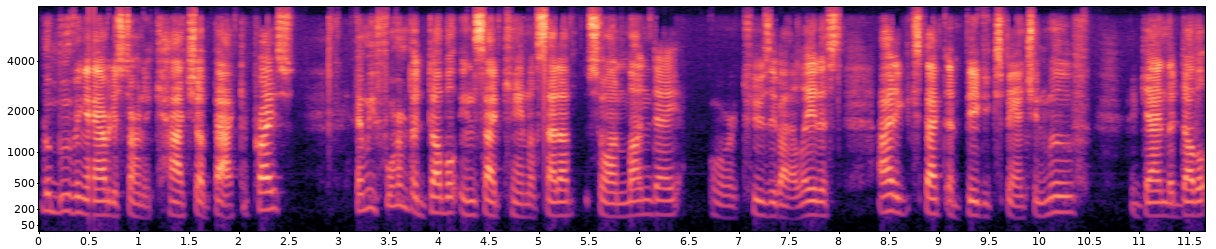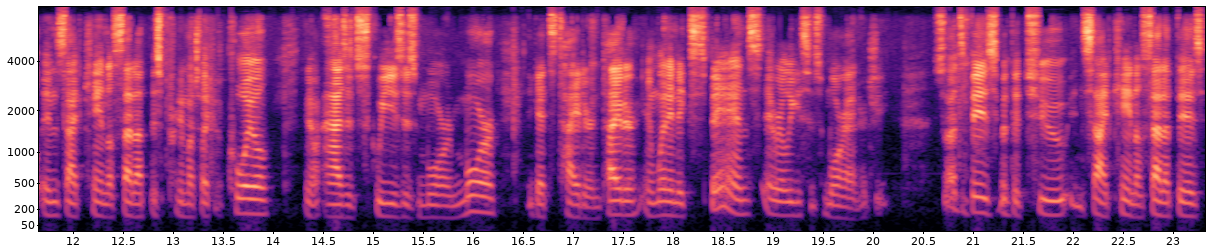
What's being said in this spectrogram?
the moving average is starting to catch up back to price. And we formed a double inside candle setup. So on Monday, or Tuesday by the latest, I'd expect a big expansion move. Again, the double inside candle setup is pretty much like a coil. You know, as it squeezes more and more, it gets tighter and tighter. And when it expands, it releases more energy. So that's basically what the two inside candle setup is.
